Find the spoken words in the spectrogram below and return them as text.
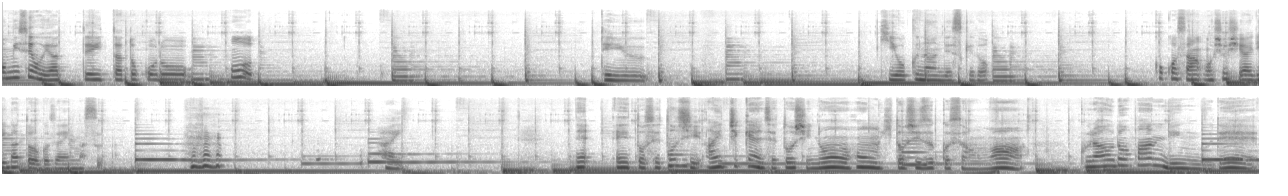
お店をやっていたところをっていう記憶なんですけどココさんお趣旨ありがとうございます。はい。ねえーと、瀬戸市愛知県瀬戸市の本ひとしずくさんはクラウドファンディングで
